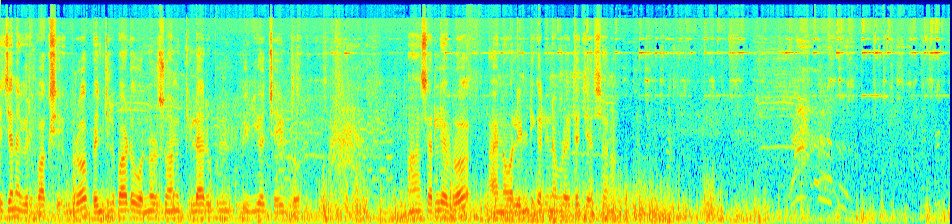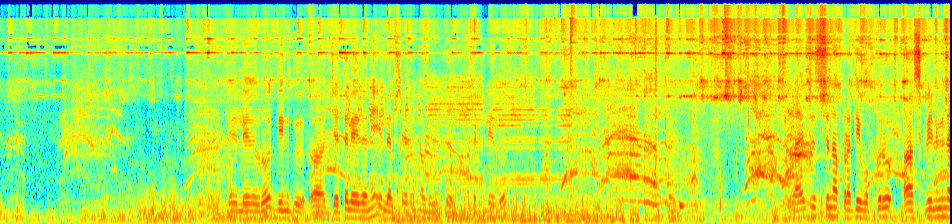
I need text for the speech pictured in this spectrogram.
హరిజన విరూపాక్షి. బ్రో పెంచులపాడు ఒన్నూరు స్వామి కిల్లారుబుల్ వీడియో చేయి బ్రో. సర్లే బ్రో ఆయన వాళ్ళ ఇంటికి వెళ్ళినప్పుడు అయితే చేస్తాను. లేదు బ్రో దీనికి జత లేదని లెఫ్ట్ సైడ్ ఉన్న గ్రూప్ పెట్టలేదు. లైవ్ చూస్తున్న ప్రతి ఒక్కరూ ఆ స్క్రీన్ మీద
